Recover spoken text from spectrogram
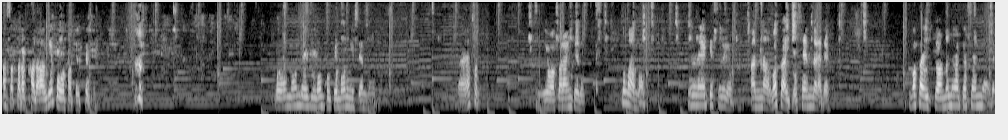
朝から唐揚げ棒を食べてる。ドラえもんですもポケモンにしてんの。なんやそれ。よ、わからんけど。クマも、胸焼けするよ。あんな、若いとせんのやで。若い人は胸焼けせんのやで。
